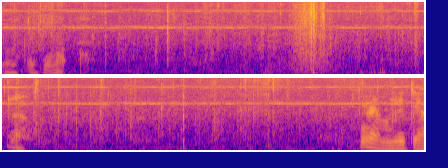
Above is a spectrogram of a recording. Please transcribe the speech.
นี่จ้ะพี่เนาะเอางามเลยจ้ะ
